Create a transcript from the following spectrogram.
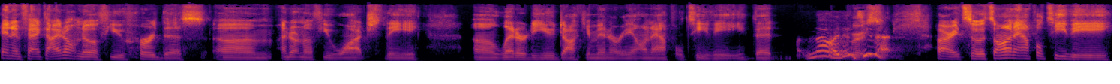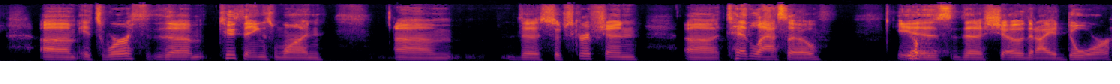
and in fact i don't know if you heard this um, i don't know if you watched the uh, letter to you documentary on apple tv that No, I didn't Bruce. see that. All right, so it's on Apple TV. Um, it's worth the two things. One, um, the subscription. Uh, Ted Lasso Yep. is the show that I adore,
